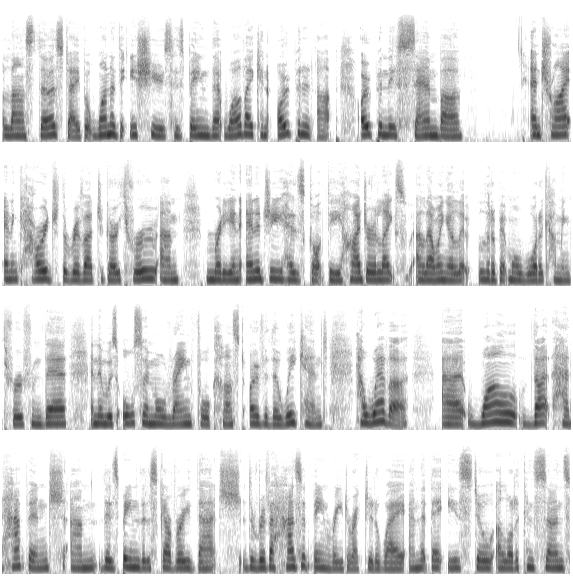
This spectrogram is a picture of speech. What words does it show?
last Thursday. But one of the issues has been that while they can open it up, open this sandbar and try and encourage the river to go through. Um, Meridian Energy has got the hydro lakes allowing a li- little bit more water coming through from there, and there was also more rain forecast over the weekend. However, uh, while that had happened, um, there's been the discovery that the river hasn't been redirected away and that there is still a lot of concerns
